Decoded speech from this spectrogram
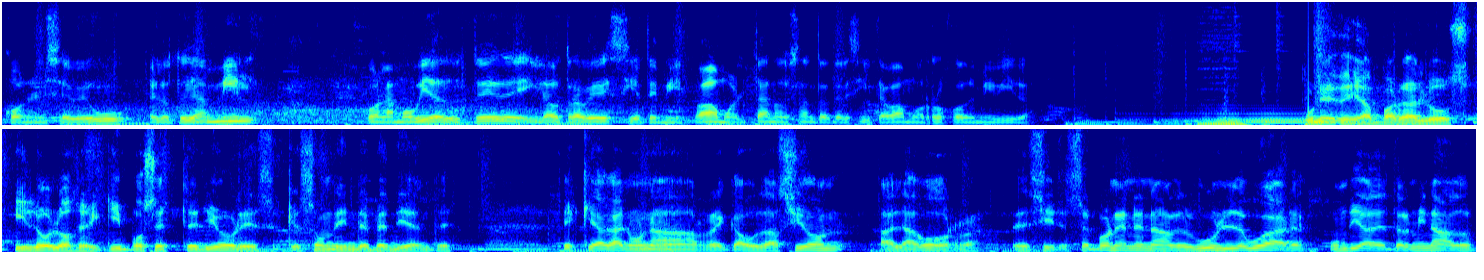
con el CBU, el otro día mil con la movida de ustedes y la otra vez siete mil. Vamos, el Tano de Santa Teresita, vamos, rojo de mi vida. Una idea para los ídolos de equipos exteriores que son de Independiente es que hagan una recaudación a la gorra. Es decir, se ponen en algún lugar un día determinado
